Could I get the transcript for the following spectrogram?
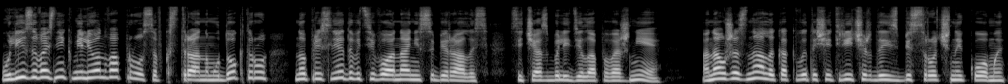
У Лизы возник миллион вопросов к странному доктору, но преследовать его она не собиралась. Сейчас были дела поважнее. Она уже знала, как вытащить Ричарда из бессрочной комы,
